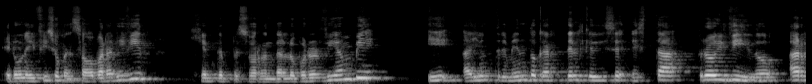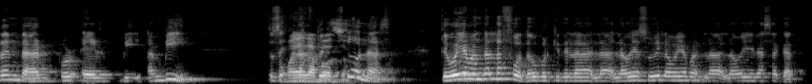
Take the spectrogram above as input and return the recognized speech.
Era un edificio pensado para vivir, gente empezó a arrendarlo por Airbnb y hay un tremendo cartel que dice está prohibido arrendar por Airbnb. Entonces, las personas te voy a mandar la foto porque te la, voy a subir, la voy a, la, voy a ir a sacar.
